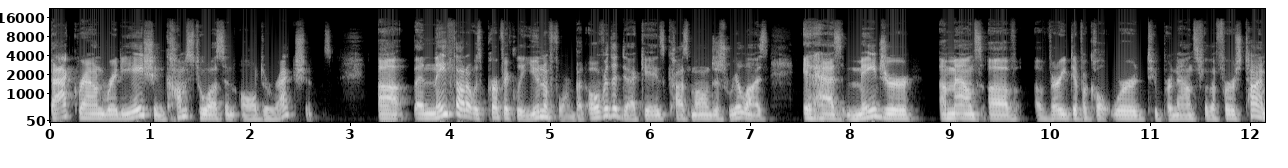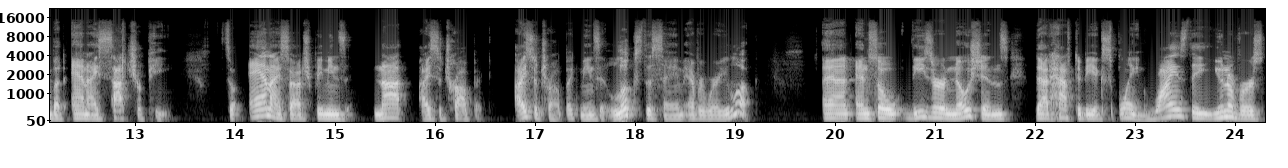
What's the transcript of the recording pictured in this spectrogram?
background radiation comes to us in all directions. Uh, and they thought it was perfectly uniform. But over the decades, cosmologists realized it has major amounts of a very difficult word to pronounce for the first time, but anisotropy. So anisotropy means not isotropic. Isotropic means it looks the same everywhere you look. And, and so these are notions that have to be explained. Why is the universe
